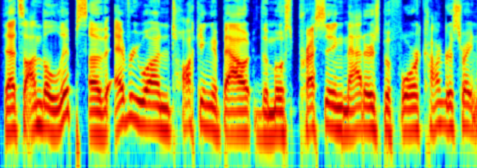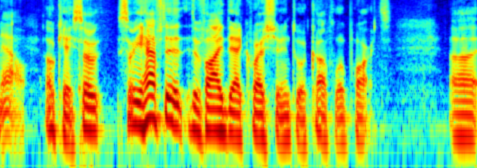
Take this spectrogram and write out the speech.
that's on the lips of everyone talking about the most pressing matters before Congress right now? Okay, so so you have to divide that question into a couple of parts. Uh,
